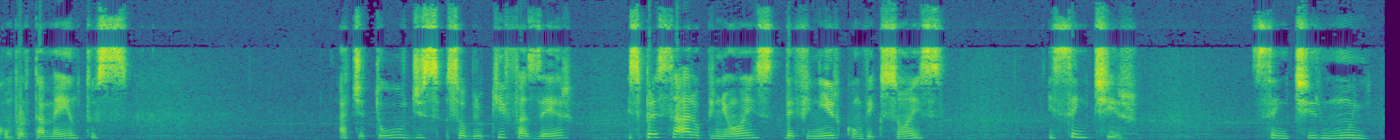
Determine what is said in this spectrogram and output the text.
comportamentos, atitudes sobre o que fazer, expressar opiniões, definir convicções e sentir. Sentir muito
